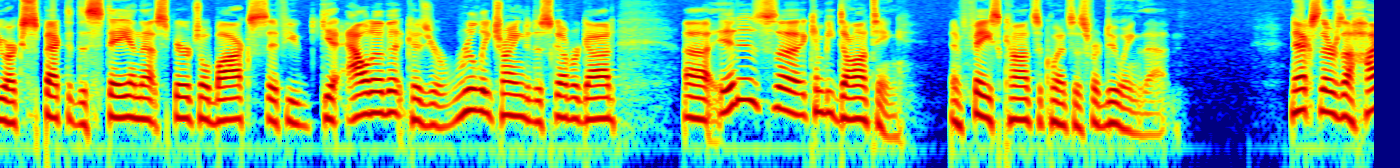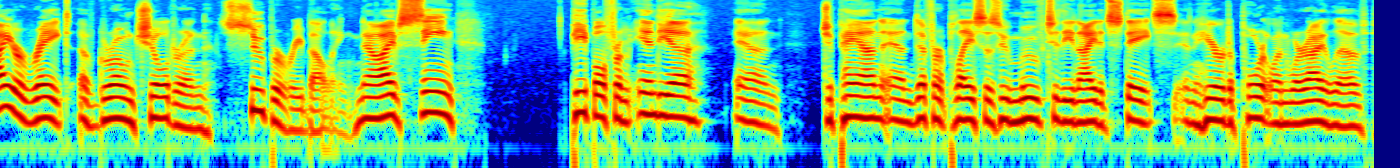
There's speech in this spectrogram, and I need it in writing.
You are expected to stay in that spiritual box. If you get out of it because you're really trying to discover God, uh, it is uh, it can be daunting and face consequences for doing that. Next, there's a higher rate of grown children super rebelling. Now, I've seen people from India and Japan and different places who move to the United States and here to Portland, where I live,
